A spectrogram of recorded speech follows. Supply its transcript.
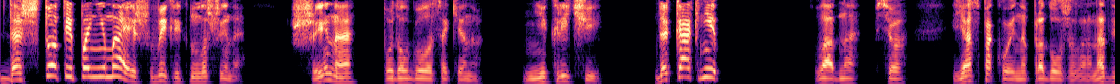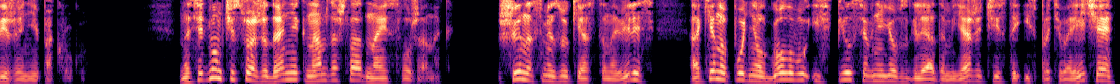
«Да что ты понимаешь?» — выкрикнула Шина. «Шина!» — подал голос Акену. «Не кричи». «Да как не...» «Ладно, все. Я спокойно», — продолжила она движение по кругу. На седьмом часу ожидания к нам зашла одна из служанок. Шина с Мизуки остановились, Акену поднял голову и впился в нее взглядом, я же чисто из противоречия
